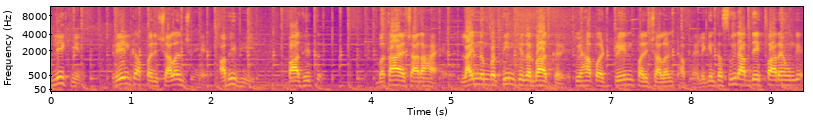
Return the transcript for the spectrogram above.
लेकिन रेल का परिचालन जो है अभी भी बाधित बताया जा रहा है। लाइन नंबर तीन की अगर बात करें तो यहाँ पर ट्रेन परिचालन ठप है लेकिन तस्वीर आप देख पा रहे होंगे।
